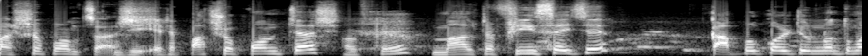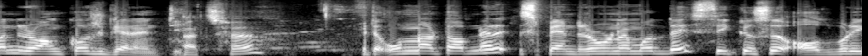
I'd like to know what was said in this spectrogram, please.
পাঁচশো পঞ্চাশ। জি এটা পাঁচশো পঞ্চাশ। মালটা ফ্রি সাইজের কাপড় কোয়ালিটি উন্নত মানের রং কস গ্যারান্টি আচ্ছা। এটা অন্যটা আপনার স্প্যান্ডার ওনার মধ্যে সিকোয়েন্সে অলবরি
